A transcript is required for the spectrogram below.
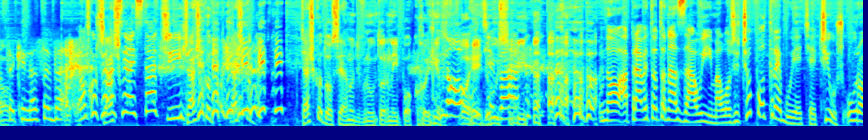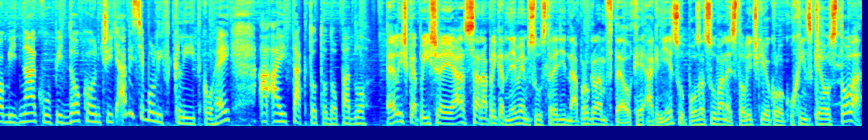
No. také na seba? Akože Ťažko- asi aj stačí. Ťažko, ťažko, ťažko dosiahnuť vnútorný pokoj v No, tvojej duši. No a práve toto nás zaujímalo, že čo potrebujete, či už urobiť, nakúpiť, dokončiť, aby ste boli v klídku, hej? A aj tak toto dopadlo. Eliška píše, ja sa napríklad neviem sústrediť na program v telke, ak nie sú pozasúvané stoličky okolo kuchynského stola.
